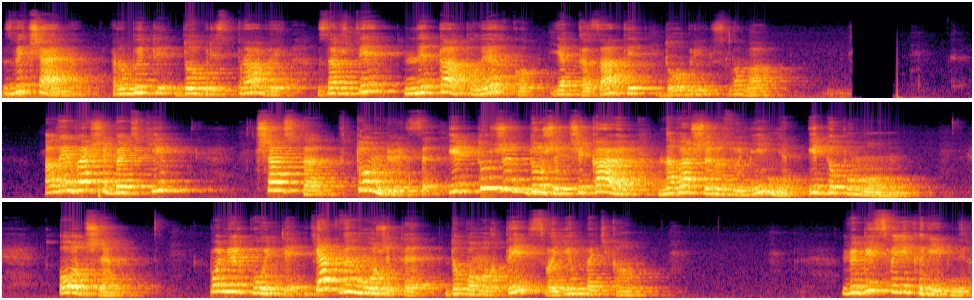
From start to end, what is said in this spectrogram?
Звичайно, робити добрі справи завжди не так легко, як казати добрі слова. Але ваші батьки часто втомлюються і дуже-дуже чекають на ваше розуміння і допомогу. Отже, поміркуйте, як ви можете допомогти своїм батькам. Любіть своїх рідних,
